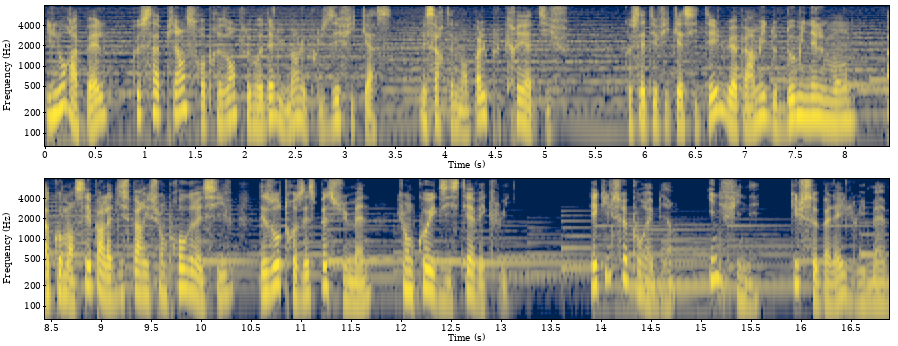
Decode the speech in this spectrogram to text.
il nous rappelle que Sapiens représente le modèle humain le plus efficace, mais certainement pas le plus créatif. Que cette efficacité lui a permis de dominer le monde, à commencer par la disparition progressive des autres espèces humaines qui ont coexisté avec lui. Et qu'il se pourrait bien, in fine, qu'il se balaye lui-même.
